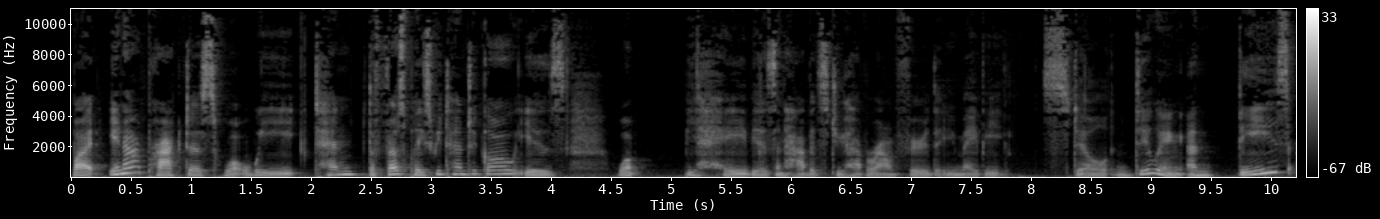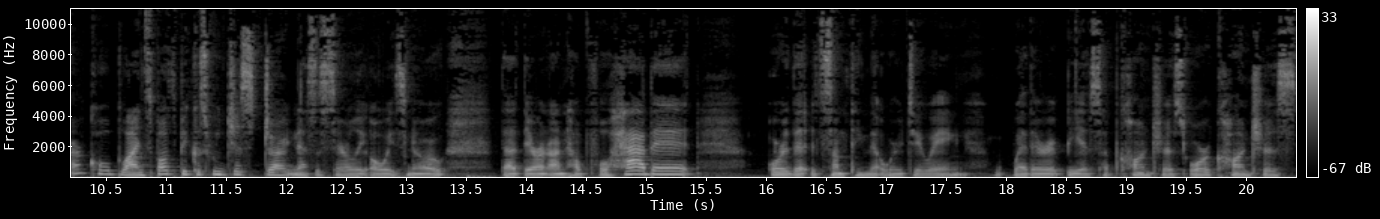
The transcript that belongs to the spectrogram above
but in our practice what we tend the first place we tend to go is what behaviors and habits do you have around food that you may be still doing? And these are called blind spots because we just don't necessarily always know that they're an unhelpful habit or that it's something that we're doing, whether it be a subconscious or conscious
